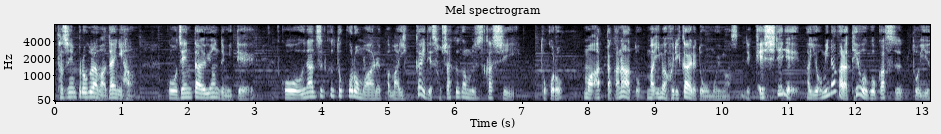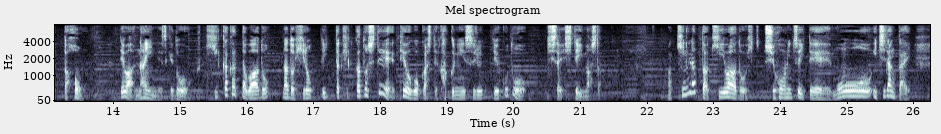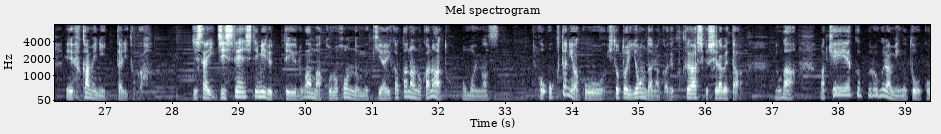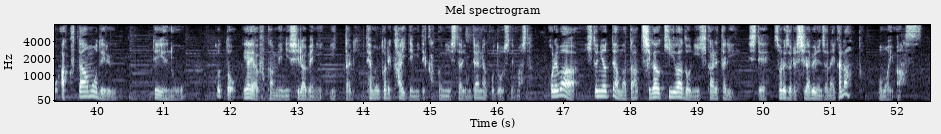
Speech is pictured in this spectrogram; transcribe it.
達人プログラマー第2版、こう全体を読んでみて、こう、うなずくところもあれば、まあ、1回で咀嚼が難しいところもあったかなと、まあ、今振り返ると思います。で、決して、ま読みながら手を動かすといった本ではないんですけど、引っかかったワードなど拾っていった結果として手を動かして確認するっていうことを実際していました。まあ、気になったキーワード、手法についてもう一段階、え深めに行ったりとか、実際実践してみるっていうのが、まあ、この本の向き合い方なのかなと思います。こう奥谷はこう一通り読んだ中で詳しく調べたのが、まあ、契約プログラミングとこうアクターモデルっていうのをちょっとやや深めに調べに行ったり、手元で書いてみて確認したりみたいなことをしてました。これは人によってはまた違うキーワードに惹かれたりして、それぞれ調べるんじゃないかなと思います。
